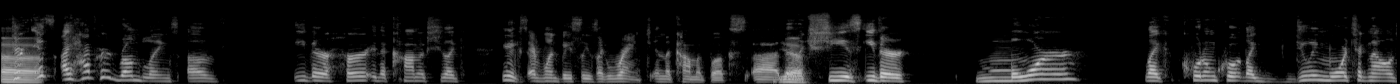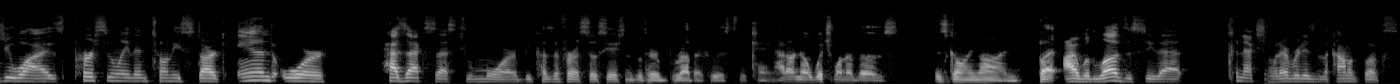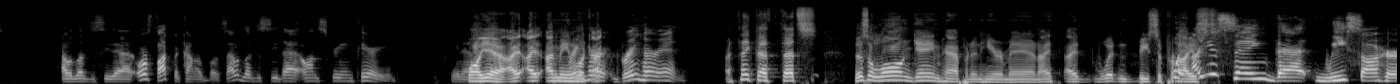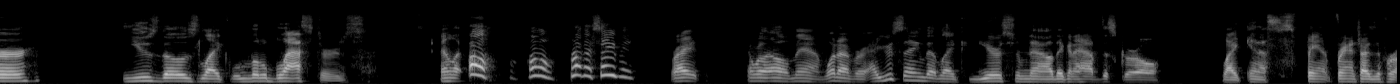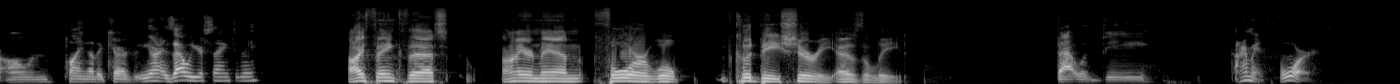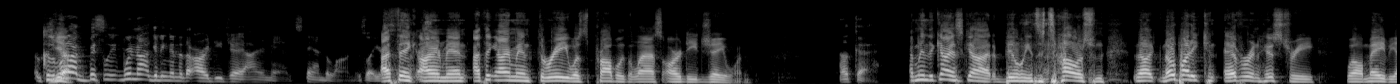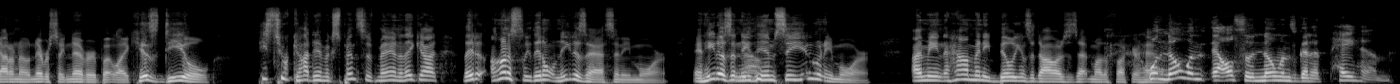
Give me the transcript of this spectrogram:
There Uh, is. I have heard rumblings of either her in the comics. She like you know because everyone basically is like ranked in the comic books. Uh, Yeah. like she is either more like quote unquote like doing more technology wise personally than Tony Stark and or has access to more because of her associations with her brother who is the king. I don't know which one of those is going on, but I would love to see that connection whatever it is in the comic books. I would love to see that or fuck the comic books. I would love to see that on screen period. You know. well, yeah, I, I, I mean, bring look, I, bring her in. I think that that's there's a long game happening here, man. I, I wouldn't be Wait, surprised. are you saying that we saw her use those like little blasters and like, oh, oh, brother, save me, right? And we're like, oh man, whatever. Are you saying that like years from now they're gonna have this girl like in a fan- franchise of her own, playing other characters? You know, is that what you're saying to me? I think that Iron Man four will could be Shuri as the lead. That would be Iron Man four. Because Yeah. we're not basically we're not getting into the RDJ Iron Man standalone. Is what you're I think Iron Man. I think Iron Man three was probably the last RDJ one. Okay. I mean, the guy's got billions of dollars from like nobody can ever in history. Well, maybe I don't know. Never say never, but like his deal, he's too goddamn expensive, man. And they got they honestly they don't need his ass anymore, and he doesn't need the MCU anymore. I mean, how many billions of dollars does that motherfucker have? Well, no one also no one's gonna pay him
